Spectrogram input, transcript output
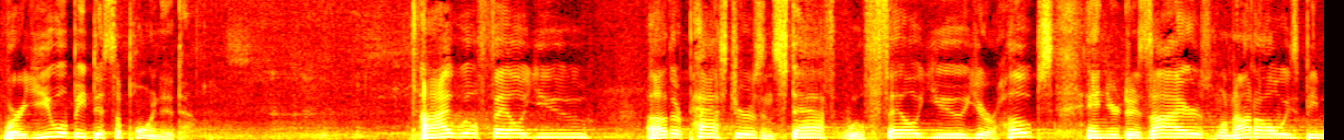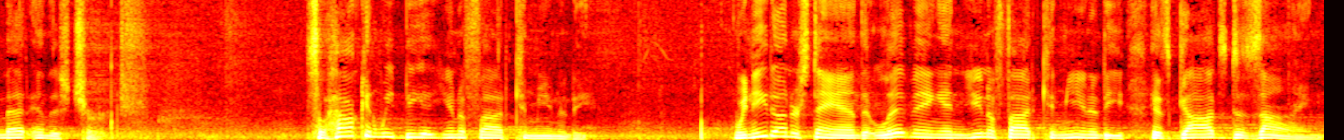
where you will be disappointed. I will fail you. Other pastors and staff will fail you. Your hopes and your desires will not always be met in this church. So, how can we be a unified community? We need to understand that living in unified community is God's design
